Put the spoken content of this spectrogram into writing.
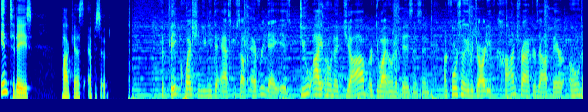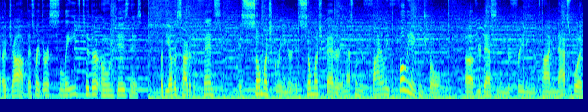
in today's podcast episode. The big question you need to ask yourself every day is Do I own a job or do I own a business? And unfortunately, the majority of contractors out there own a job. That's right, they're a slave to their own business. But the other side of the fence is so much greener, it's so much better, and that's when you're finally fully in control of your destiny, your freedom, your time. And that's what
